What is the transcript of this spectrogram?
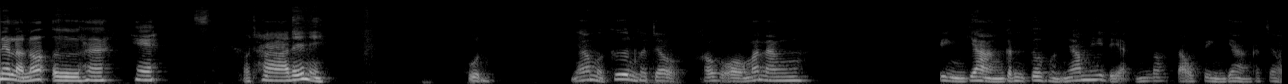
เนี่ยแหละเนาะ เออฮะแฮขอทาได้นี่ อุ่นย่าเมื่อคืนเขาเจ้าเขาออกมานั่ง ปิ่งย่างกันตัวผลย่ามมีแดดเห็นบ่เตาปิ่งย่างเขาเจ้า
